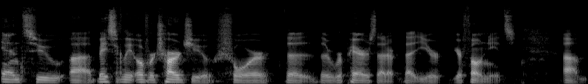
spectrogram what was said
and to uh, basically overcharge you for the the repairs that are, that your your phone needs. Um,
